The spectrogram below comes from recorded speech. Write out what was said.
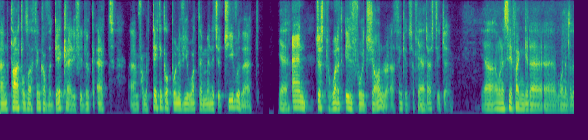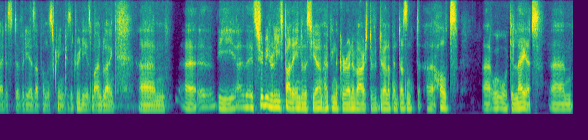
um, titles I think of the decade. If you look at um, from a technical point of view, what they managed to achieve with that, Yeah. and just what it is for its genre, I think it's a Yeah. fantastic game. Yeah, I want to see if I can get a, a one of the latest uh, videos up on the screen because it really is mind blowing. Um, uh, the uh, it should be released by the end of this year. I'm hoping the coronavirus de- development doesn't uh, halt uh, or, or delay it. Um,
